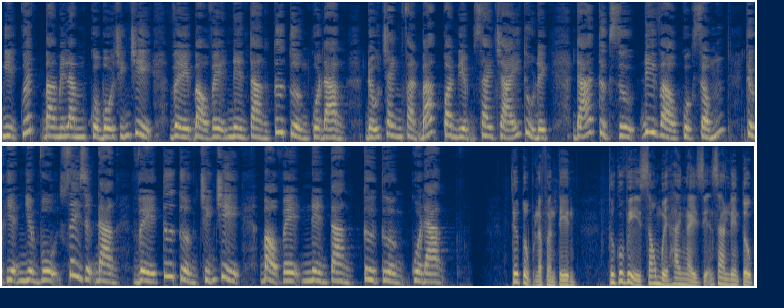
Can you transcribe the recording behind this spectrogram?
Nghị quyết 35 của Bộ Chính trị về bảo vệ nền tảng tư tưởng của Đảng, đấu tranh phản bác quan điểm sai trái thù địch đã thực sự đi vào cuộc sống, thực hiện nhiệm vụ xây dựng Đảng về tư tưởng chính trị, bảo vệ nền tảng tư tưởng của Đảng. Tiếp tục là phần tin. Thưa quý vị, sau 12 ngày diễn ra liên tục,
